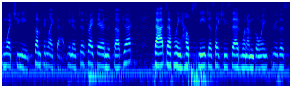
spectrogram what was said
and what you need, something like that. You know, just right there in the subject. That definitely helps me, just like she said, when I'm going through this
